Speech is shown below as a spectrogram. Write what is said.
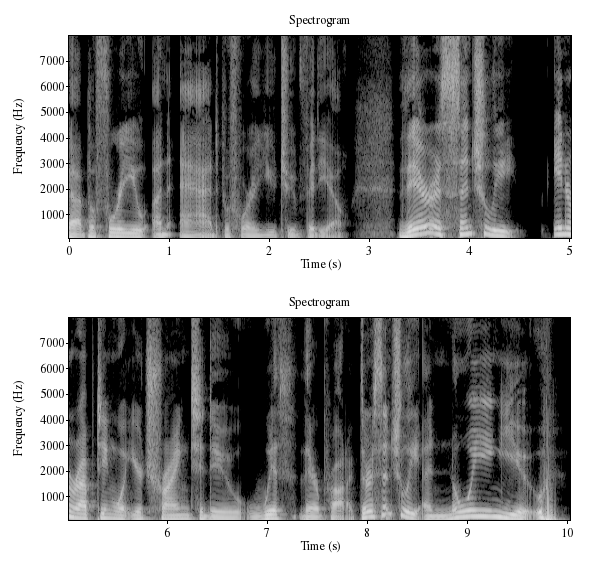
uh, before you an ad before a YouTube video, they're essentially interrupting what you're trying to do with their product. They're essentially annoying you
